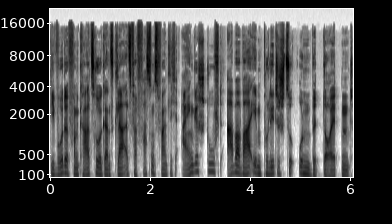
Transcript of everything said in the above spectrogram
die wurde von Karlsruhe ganz klar als verfassungsfeindlich eingestuft, aber war eben politisch zu unbedeutend.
